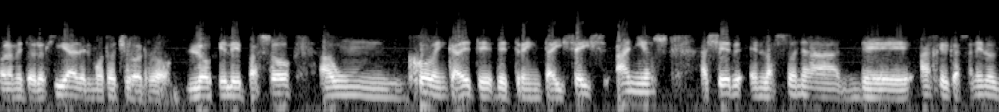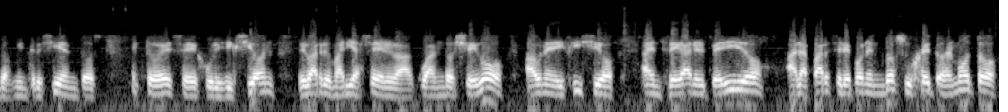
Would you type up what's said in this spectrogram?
con la metodología del motochorro. Lo que le pasó a un joven cadete de 36 años ayer en la zona de Ángel Casanelo, el 2300. Esto es eh, jurisdicción del barrio María Selva. Cuando llegó a un edificio a entregar el pedido, a la par se le ponen dos sujetos de moto,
